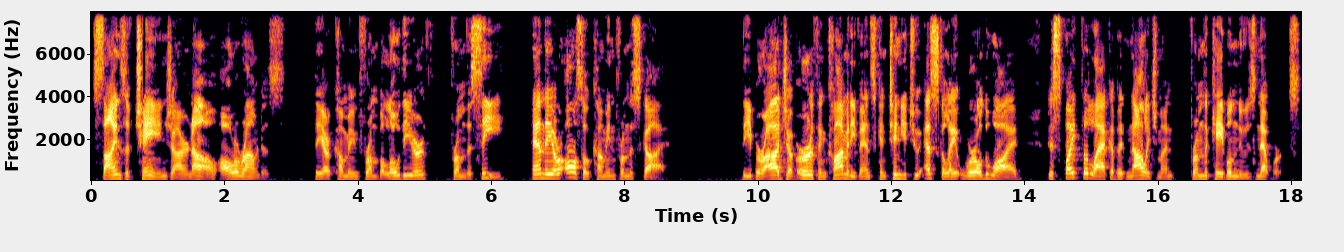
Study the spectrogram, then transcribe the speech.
Signs of change are now all around us. They are coming from below the earth, from the sea, and they are also coming from the sky. The barrage of earth and climate events continue to escalate worldwide despite the lack of acknowledgement from the cable news networks.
